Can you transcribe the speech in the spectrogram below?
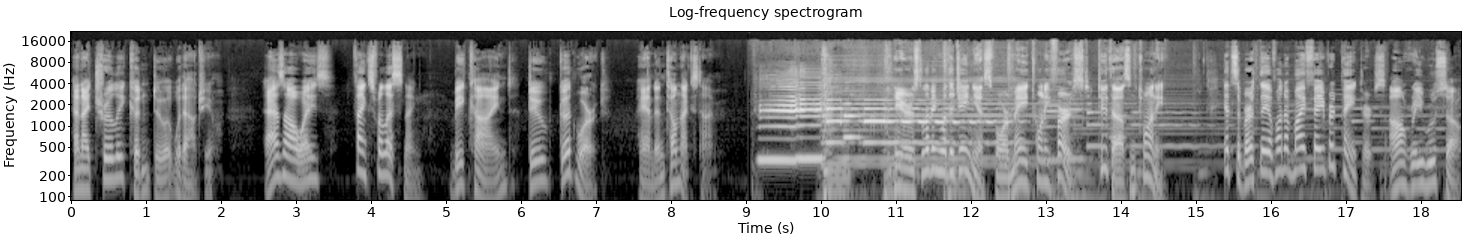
and I truly couldn't do it without you. As always, thanks for listening. Be kind, do good work, and until next time. Here's Living with a Genius for May 21st, 2020. It's the birthday of one of my favorite painters, Henri Rousseau.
